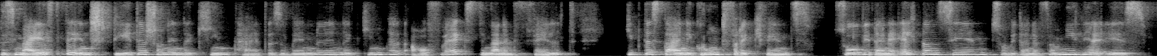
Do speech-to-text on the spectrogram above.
Das meiste entsteht ja schon in der Kindheit. Also wenn du in der Kindheit aufwächst, in einem Feld, gibt es da eine Grundfrequenz so wie deine Eltern sind, so wie deine Familie ist.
